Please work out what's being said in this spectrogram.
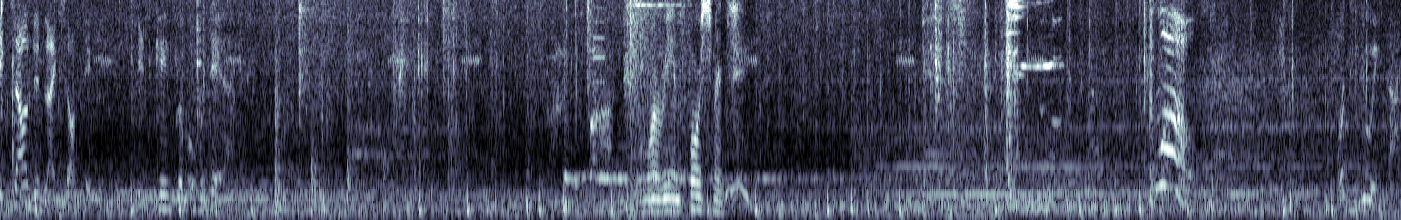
It sounded like something. It came from over there. More reinforcements. Whoa! What's doing that?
